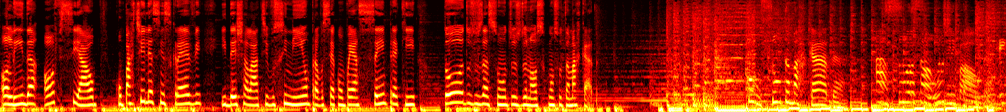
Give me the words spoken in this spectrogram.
Olinda Oficial. Compartilha, se inscreve e deixa lá, ativa o sininho para você acompanhar sempre aqui todos os assuntos do nosso Consulta Marcada. Consulta Marcada. A sua saúde em pauta. Em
